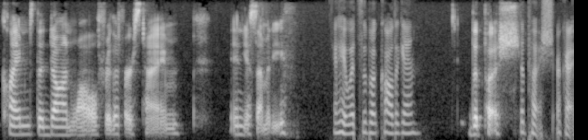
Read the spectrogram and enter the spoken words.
climbed the Dawn Wall for the first time in Yosemite. Okay, what's the book called again? The Push. The Push. Okay.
